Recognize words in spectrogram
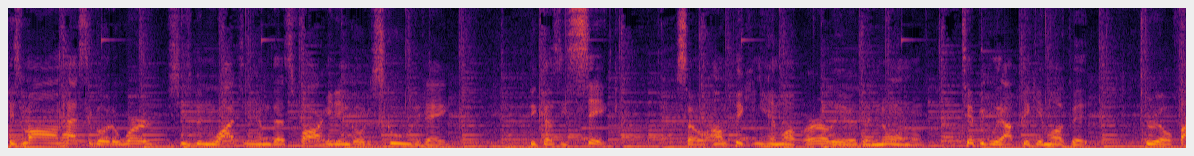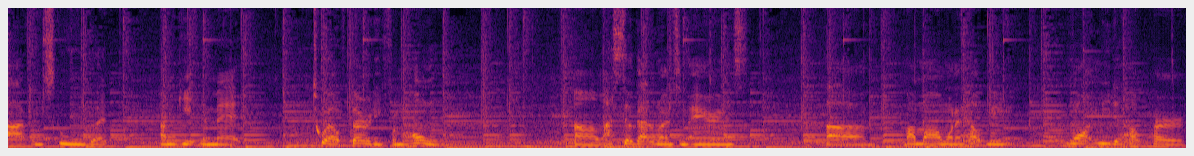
His mom has to go to work. She's been watching him thus far. He didn't go to school today because he's sick. So I'm picking him up earlier than normal. Typically I pick him up at 3.05 from school, but I'm getting him at 12.30 from home. Um, I still got to run some errands. Um, my mom want to help me, want me to help her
